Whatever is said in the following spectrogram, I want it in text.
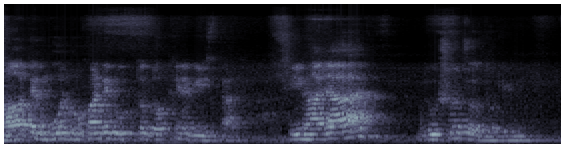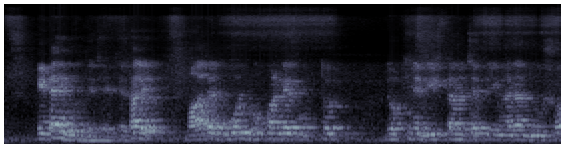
ভারতের মূল ভূখণ্ডের উত্তর দক্ষিণে বিস্তার। তিন হাজার দুশো চোদ্দ কিমি। এটাই বলতে চেয়েছে তাহলে ভারতের মূল ভূখণ্ডের উত্তর দক্ষিণে বিস্তার হচ্ছে তিন হাজার দুশো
